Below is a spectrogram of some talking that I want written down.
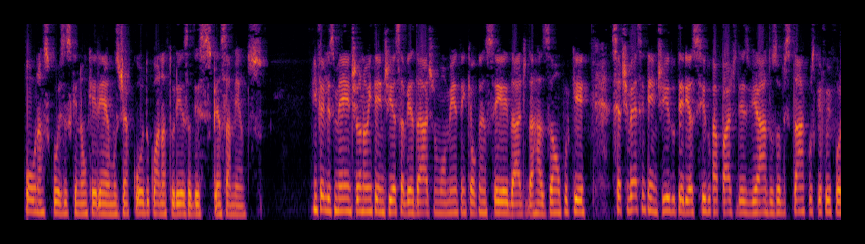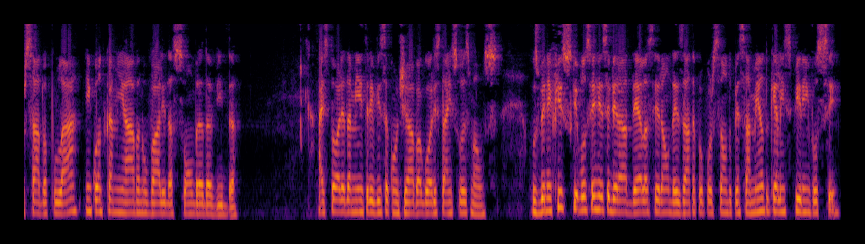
ou nas coisas que não queremos, de acordo com a natureza desses pensamentos. Infelizmente, eu não entendi essa verdade no momento em que alcancei a idade da razão, porque se a tivesse entendido, teria sido capaz de desviar dos obstáculos que fui forçado a pular enquanto caminhava no vale da sombra da vida. A história da minha entrevista com o diabo agora está em suas mãos. Os benefícios que você receberá dela serão da exata proporção do pensamento que ela inspira em você.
